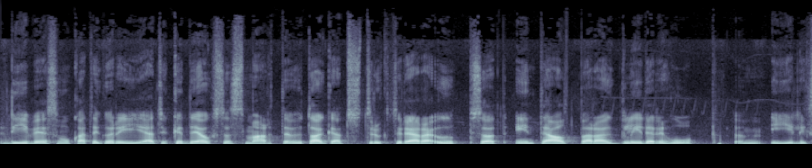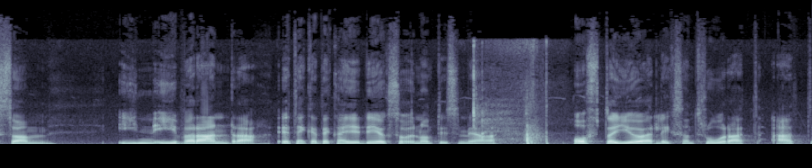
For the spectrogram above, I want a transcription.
livet som kategorier. Jag tycker det är också smart överhuvudtaget att strukturera upp så att inte allt bara glider ihop mm, i liksom in i varandra. Jag tänker att det, kan, det är också något som jag ofta gör, liksom tror att, att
